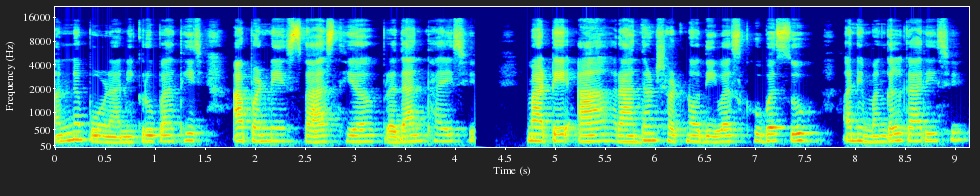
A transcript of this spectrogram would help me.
અન્નપૂર્ણાની કૃપાથી જ આપણને સ્વાસ્થ્ય પ્રદાન થાય છે. માટે આ રાંધણ છઠનો દિવસ ખૂબ જ શુભ અને મંગલકારી છે.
